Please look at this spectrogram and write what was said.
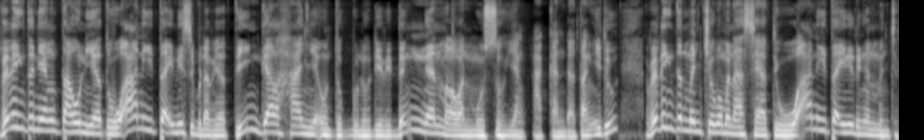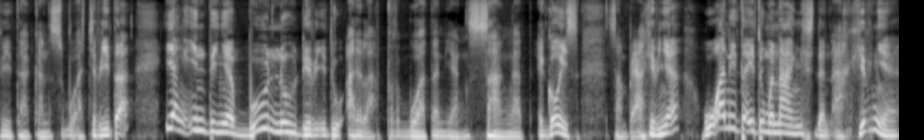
Reddington yang tahu niat wanita ini sebenarnya tinggal hanya untuk bunuh diri dengan melawan musuh yang akan datang itu. Reddington mencoba menasihati wanita ini dengan menceritakan sebuah cerita yang intinya bunuh diri itu adalah perbuatan yang sangat egois. Sampai akhirnya wanita itu menangis dan akhirnya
